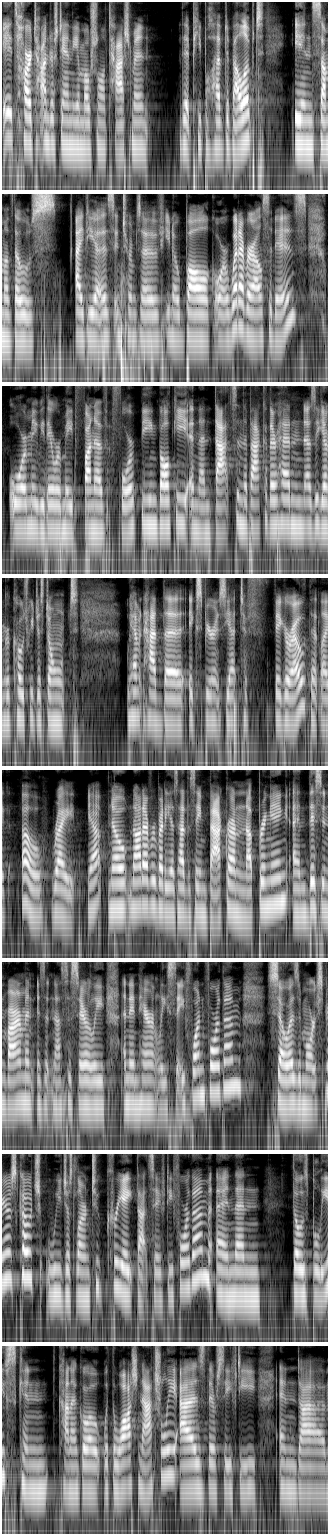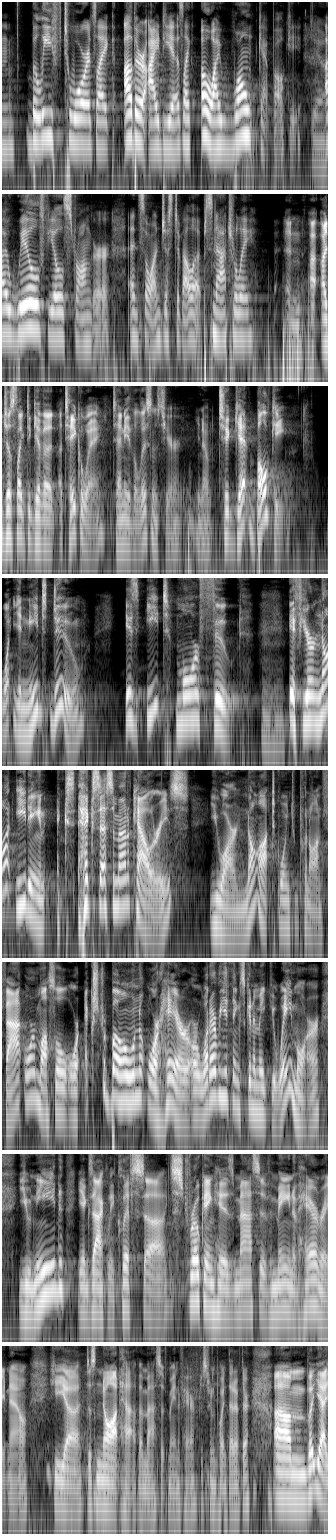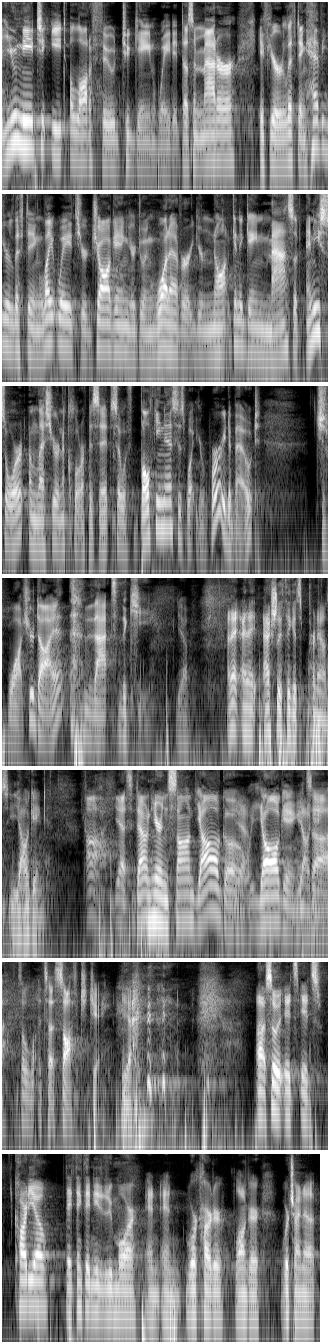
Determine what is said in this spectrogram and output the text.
it's hard to understand the emotional attachment that people have developed in some of those ideas in terms of you know bulk or whatever else it is. Or maybe they were made fun of for being bulky and then that's in the back of their head. And as a younger coach we just don't we haven't had the experience yet to figure out that like oh right yep no not everybody has had the same background and upbringing and this environment isn't necessarily an inherently safe one for them. So as a more experienced coach we just learn to create that safety for them and then those beliefs can kind of go out with the wash naturally as their safety and um, belief towards like other ideas like oh i won't get bulky yeah. i will feel stronger and so on just develops naturally and i just like to give a, a takeaway to any of the listeners here you know to get bulky what you need to do is eat more food mm-hmm. if you're not eating an ex- excess amount of calories you are not going to put on fat or muscle or extra bone or hair or whatever you think is going to make you weigh more. You need, exactly. Cliff's uh, stroking his massive mane of hair right now. He uh, does not have a massive mane of hair. Just going to point that out there. Um, but yeah, you need to eat a lot of food to gain weight. It doesn't matter if you're lifting heavy, you're lifting light weights, you're jogging, you're doing whatever. You're not going to gain mass of any sort unless you're in a caloric deficit. So if bulkiness is what you're worried about, just watch your diet. That's the key. Yeah. And I, and I actually think it's pronounced yogging. Ah, yes, down here in San Diego, yeah. yogging. It's a, it's a, it's a soft J. Yeah. uh, so it's it's cardio. They think they need to do more and and work harder, longer. We're trying to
